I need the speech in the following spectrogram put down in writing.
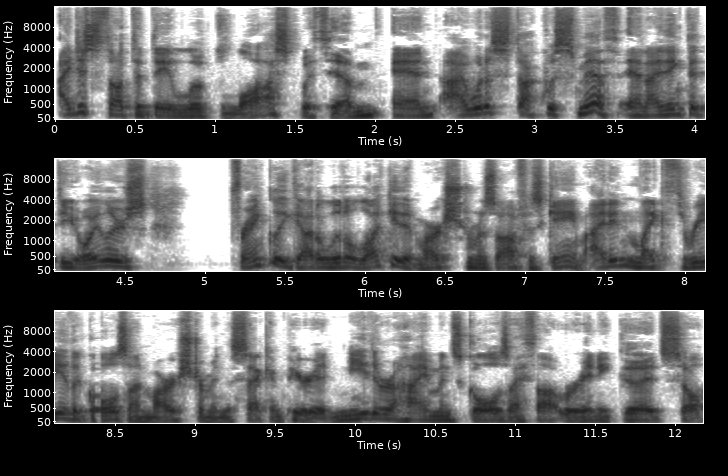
I just thought that they looked lost with him, and I would have stuck with Smith. And I think that the Oilers frankly got a little lucky that Markstrom was off his game. I didn't like three of the goals on Markstrom in the second period. Neither of Hyman's goals I thought were any good. So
